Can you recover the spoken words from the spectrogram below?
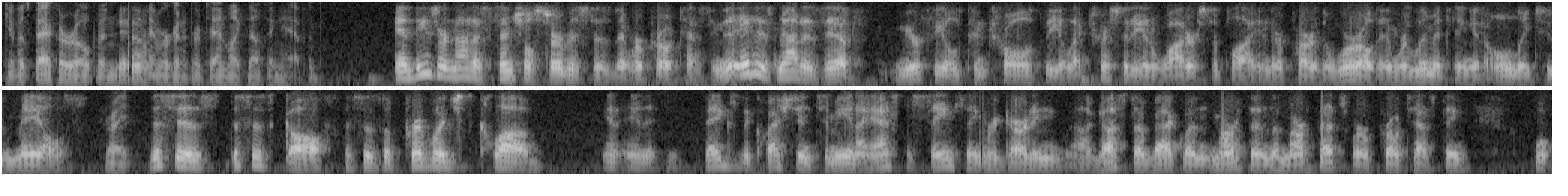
give us back our open, yeah. and we're going to pretend like nothing happened. And these are not essential services that we're protesting. It is not as if Muirfield controls the electricity and water supply in their part of the world, and we're limiting it only to males. Right. This is this is golf. This is a privileged club and, and it begs the question to me, and I asked the same thing regarding Augusta back when Martha and the Marthettes were protesting. Well,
